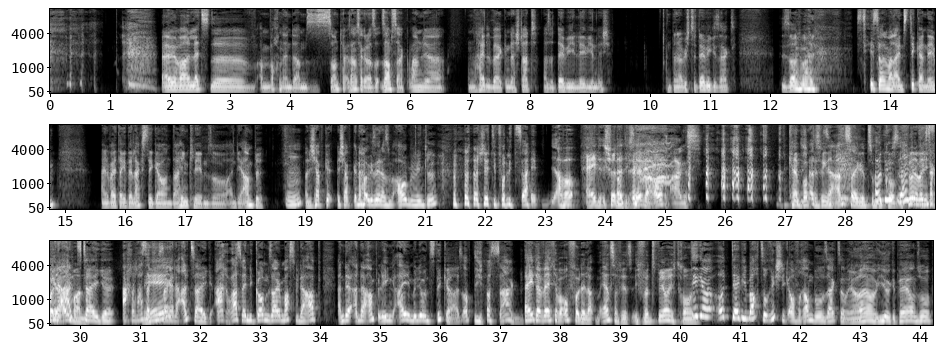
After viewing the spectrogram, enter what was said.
Äh, wir waren letzte am Wochenende, am Sonntag, Samstag oder so, Samstag waren wir in Heidelberg in der Stadt, also Debbie, Levi und ich. Und dann habe ich zu Debbie gesagt, sie soll mal, sie soll mal einen Sticker nehmen, einen weiteren Deluxe-Sticker und da hinkleben, so an die Ampel. Mhm. Und ich habe ich hab genau gesehen aus dem Augenwinkel, da steht die Polizei. Ja, aber ey, ich schwöre, da hätte ich selber auch Angst. Kein Bock, deswegen eine Anzeige zu bekommen. Ich, sag, würde aber nicht voll der. Anzeige. Ach was, da Nee. kriegst du keine Anzeige. Ach was, wenn die kommen und sagen, mach's wieder ab. An der, an der Ampel hängen eine Million Sticker, als ob die das sagen. Ey, da wäre ich aber auch voll der Lappen. Ernsthaft jetzt. Ich würde es mir auch nicht trauen. Digga, und Debbie macht so richtig auf Rambo, sagt so, ja, ja, hier, gib her und so,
